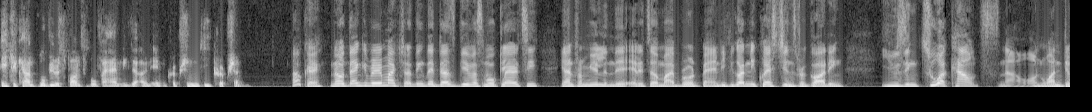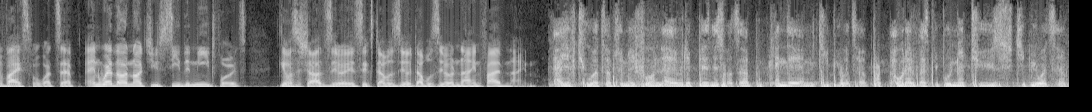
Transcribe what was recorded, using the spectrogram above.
each account will be responsible for handling their own encryption and decryption. Okay. No, thank you very much. I think that does give us more clarity. Jan Vermeulen, the editor of MyBroadband. If you got any questions regarding using two accounts now on one device for WhatsApp and whether or not you see the need for it, give us a shout 086 959. I have two WhatsApps on my phone. I have the business WhatsApp and the um, GP WhatsApp. I would advise people not to use GP WhatsApp.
